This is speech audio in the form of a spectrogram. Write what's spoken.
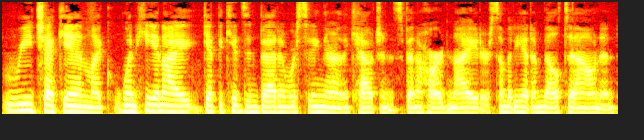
recheck in like when he and I get the kids in bed and we're sitting there on the couch and it's been a hard night or somebody had a meltdown and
